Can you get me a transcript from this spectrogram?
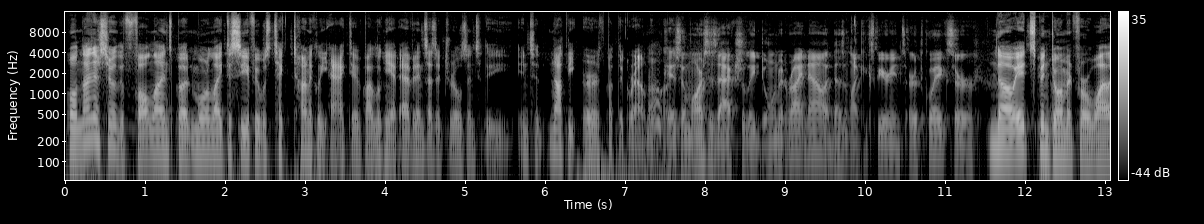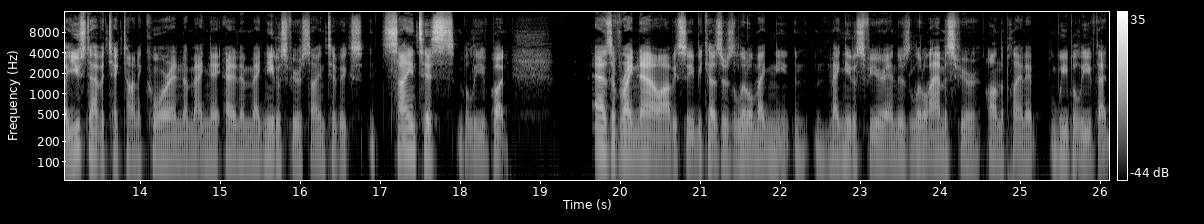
Well, not necessarily the fault lines, but more like to see if it was tectonically active by looking at evidence as it drills into the into not the Earth but the ground. of okay, so Mars is actually dormant right now. It doesn't like experience earthquakes or No, it's been dormant for a while. It used to have a tectonic core and a magnet and a magnetosphere. Scientifics scientists believe, but as of right now, obviously, because there's a little magne- magnetosphere and there's a little atmosphere on the planet, we believe that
